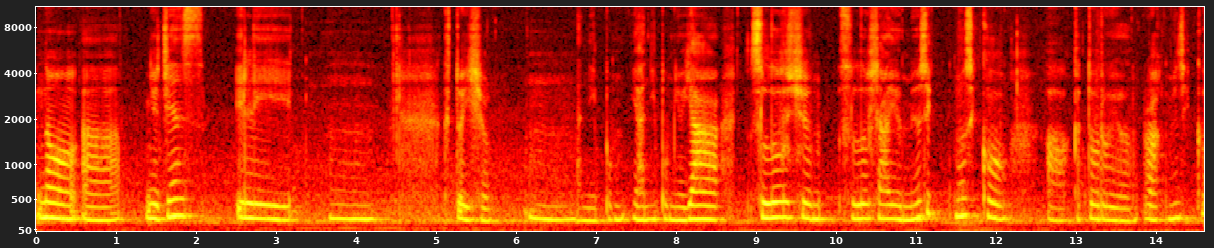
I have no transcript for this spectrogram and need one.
но а, New Jeans или м, кто еще? М, Я не помню, я не помню. Я слушаю, слушаю музык, музыку, а, которую рок-музыку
